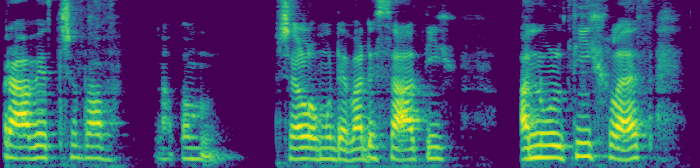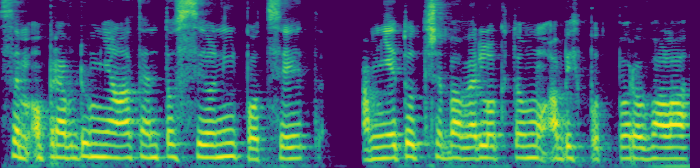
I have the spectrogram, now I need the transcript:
právě třeba na tom přelomu 90. a 0. let jsem opravdu měla tento silný pocit a mě to třeba vedlo k tomu, abych podporovala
